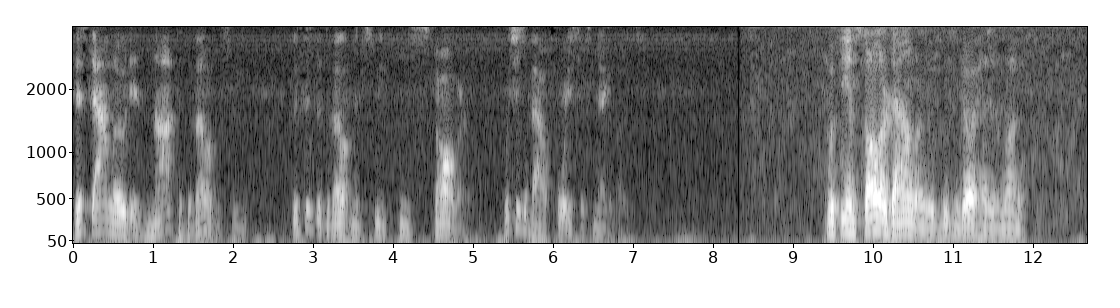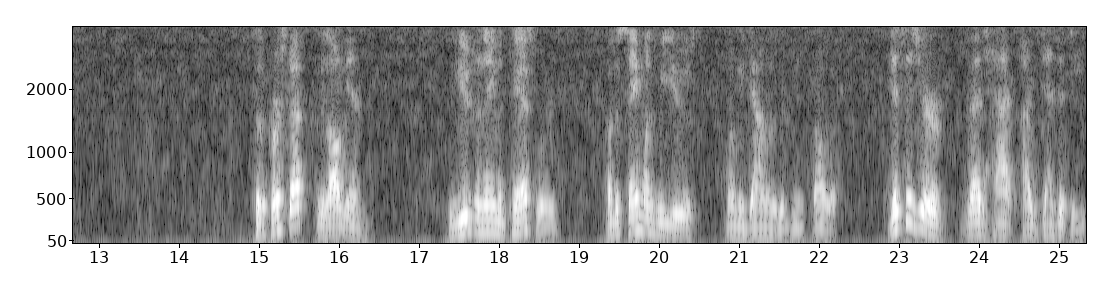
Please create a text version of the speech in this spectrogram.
This download is not the development suite. This is the development suite installer, which is about 46 megabytes. With the installer downloaded, we can go ahead and run it. So the first step, we log in. The username and password are the same ones we used when we downloaded the installer. This is your Red Hat identity,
